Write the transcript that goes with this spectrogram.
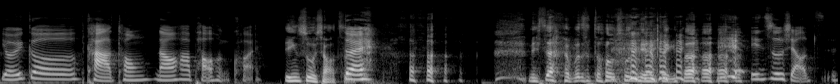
有一个卡通，然后他跑很快，音速小子。，对，你现在还不是透露出年龄了？音速小子。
